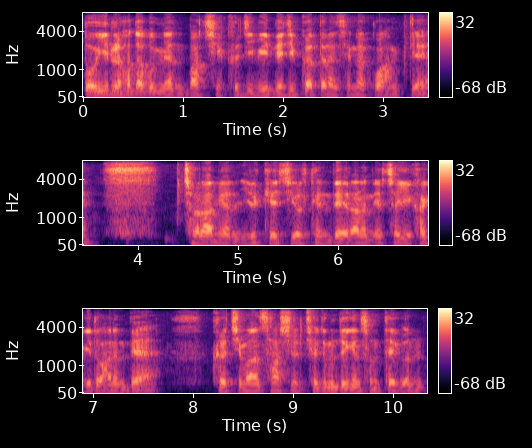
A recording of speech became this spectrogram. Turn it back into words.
또 일을 하다 보면 마치 그 집이 내 집 같다는 생각과 함께 저라면 이렇게 지을 텐데 라는 애착이 가기도 하는데 그렇지만 사실 최종적인 선택은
